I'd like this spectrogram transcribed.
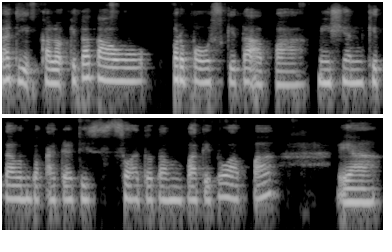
tadi kalau kita tahu purpose kita apa, mission kita untuk ada di suatu tempat itu apa, ya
